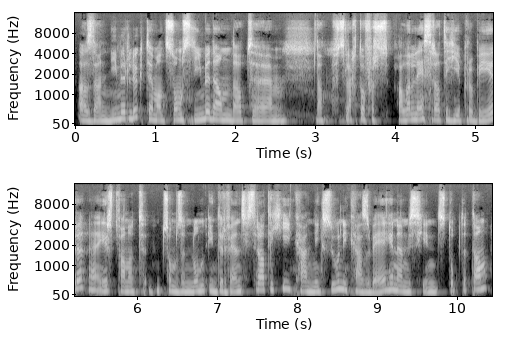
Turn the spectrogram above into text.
Als dat niet meer lukt, want soms zien we dan dat, ehm, dat slachtoffers allerlei strategieën proberen. Eerst van het, soms een non-interventiestrategie. Ik ga niks doen, ik ga zwijgen en misschien stopt het dan.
